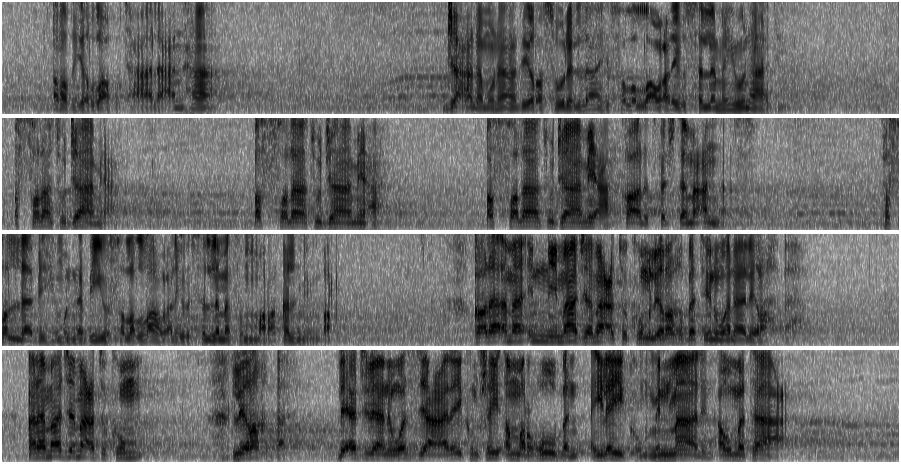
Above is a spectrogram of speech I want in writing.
رضي الله تعالى عنها جعل منادي رسول الله صلى الله عليه وسلم ينادي. الصلاة جامعة. الصلاة جامعة. الصلاة جامعة. قالت فاجتمع الناس. فصلى بهم النبي صلى الله عليه وسلم ثم رقى المنبر. قال أما إني ما جمعتكم لرغبة ولا لرهبة. أنا ما جمعتكم لرغبة. لأجل أن أوزع عليكم شيئا مرغوبا إليكم من مال أو متاع.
